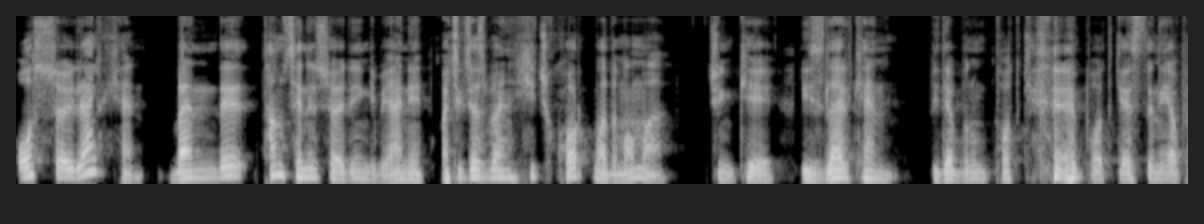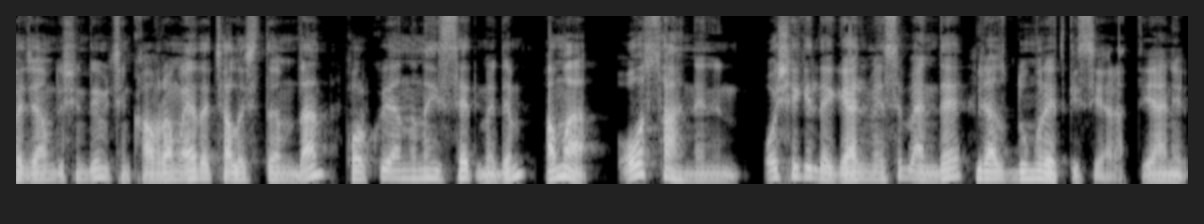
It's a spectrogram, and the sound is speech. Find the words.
o söylerken ben de tam senin söylediğin gibi yani açıkçası ben hiç korkmadım ama çünkü izlerken bir de bunun podca- podcast'ini yapacağımı düşündüğüm için kavramaya da çalıştığımdan korku yanını hissetmedim. Ama o sahnenin o şekilde gelmesi bende biraz dumur etkisi yarattı. Yani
